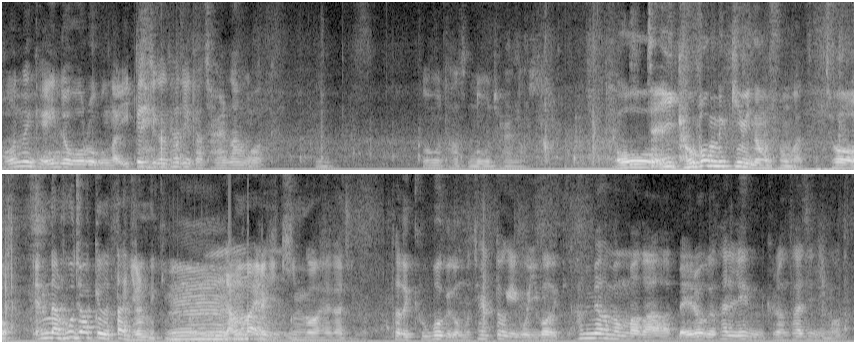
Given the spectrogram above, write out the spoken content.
저는 개인적으로 뭔가 이때 찍은 사진이 다 잘 나온 것 같아. 응. 너무 다 너무 잘 나왔어. 오. 진짜 이 교복 느낌이 너무 좋은 것 같아요. 저 옛날 호주 학교도 딱 이런 느낌이었거든요. 음. 양말 이렇게 긴 거 해가지고. 다들 교복이 너무 찰떡이고 이거 한 명 한 명마다 매력을 살린 그런 사진인 것 같아.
